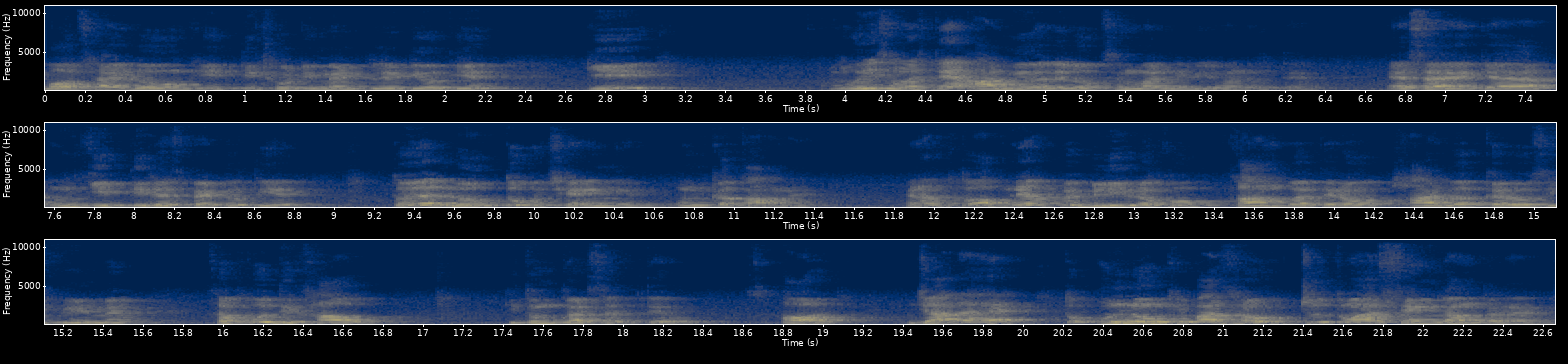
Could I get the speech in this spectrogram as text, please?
बहुत सारे लोगों की इतनी छोटी मेंटलिटी होती है कि वो ये समझते हैं आर्मी वाले लोग से मरने के लिए बने होते हैं। ऐसा है क्या? उनकी इतनी रेस्पेक्ट होती है। तो यार लोग तो कुछ कहेंगे उनका काम है। है ना? तो अपने आप पे बिलीव रखो, काम करते रहो हार्ड वर्क करो उसी फ़ील्ड में, सबको दिखाओ कि तुम कर सकते हो। और ज़्यादा है तो उन लोगों के पास रहो जो तुम्हारा सेम काम कर रहे हैं।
